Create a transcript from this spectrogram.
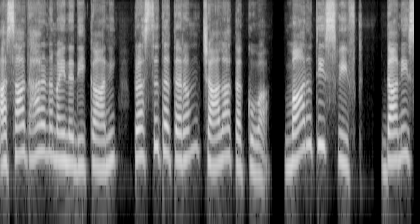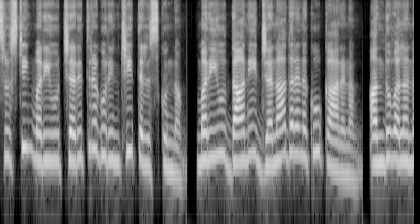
అసాధారణమైనది కాని ప్రస్తుత తరం చాలా తక్కువ. మారుతి స్విఫ్ట్ దాని సృష్టి మరియు చరిత్ర గురించి తెలుసుకుందాం మరియు దాని జనాదరణకు కారణం. అందువలన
